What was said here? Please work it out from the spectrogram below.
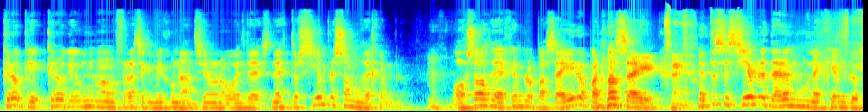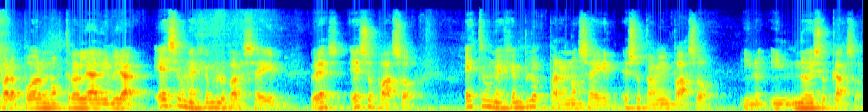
creo que creo que una frase que me dijo una anciana una vuelta es Néstor, siempre somos de ejemplo. O sos de ejemplo para seguir o para no seguir. Sí. Entonces siempre tenemos un ejemplo para poder mostrarle a alguien, mira, ese es un ejemplo para seguir. ¿Ves? Eso pasó. Este es un ejemplo para no seguir. Eso también pasó y no, y no hizo caso.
